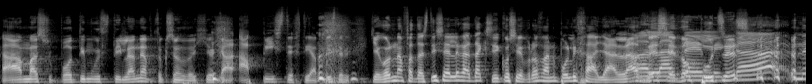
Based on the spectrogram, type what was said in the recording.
άμα σου πω τι μου στείλανε από το ξενοδοχείο. κα- απίστευτη, απίστευτη. και εγώ να φανταστείς, έλεγα εντάξει, 20 ευρώ θα είναι πολύ χάλια. Αλλά, Αλλά δες εδώ τελικά- πούτσες. ναι,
